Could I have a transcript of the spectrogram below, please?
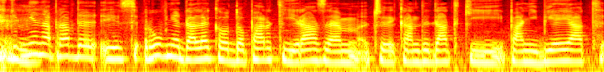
Znaczy, Mnie naprawdę jest równie daleko do partii Razem, czy kandydatki pani Biejat y,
